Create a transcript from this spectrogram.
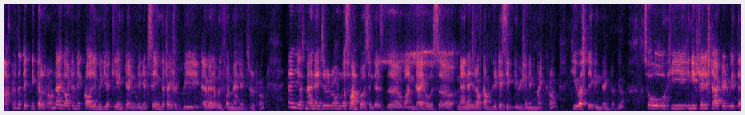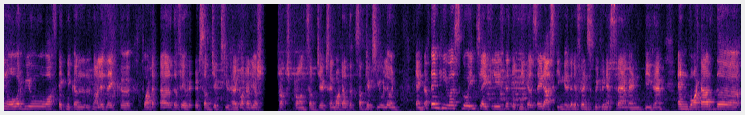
After the technical round, I got in a call immediately in 10 minutes saying that I should be available for managerial round. And yes, manager round was one person. There's the one guy who's a manager of complete ASIC division in Micron he was taking the interview. So he initially started with an overview of technical knowledge, like uh, what are the favorite subjects you had, what are your st strong subjects, and what are the subjects you learned, kind of. Then he was going slightly the technical side, asking the differences between SRAM and DRAM, and what are the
